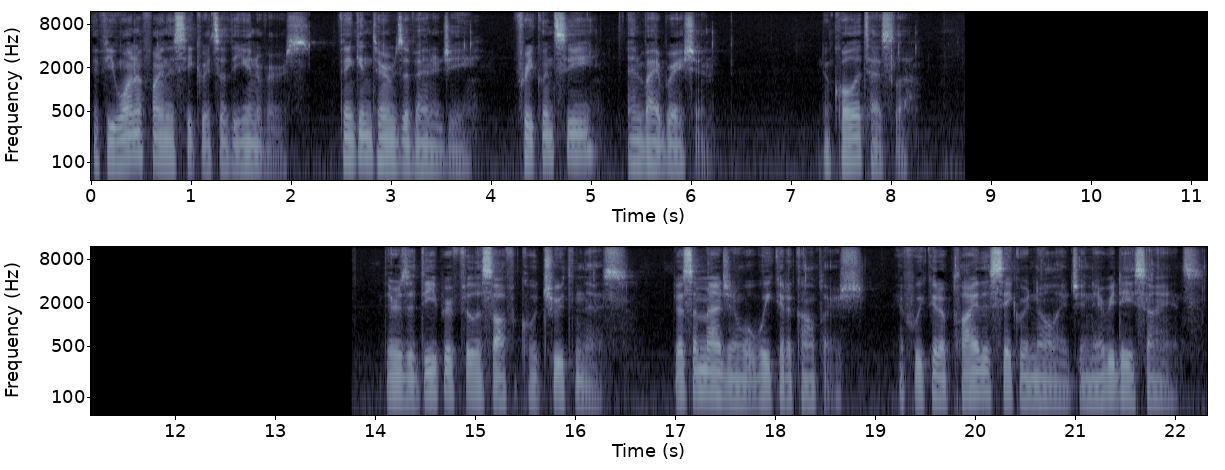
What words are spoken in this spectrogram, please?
If you want to find the secrets of the universe, think in terms of energy, frequency, and vibration. Nikola Tesla. There is a deeper philosophical truth in this. Just imagine what we could accomplish if we could apply this sacred knowledge in everyday science.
